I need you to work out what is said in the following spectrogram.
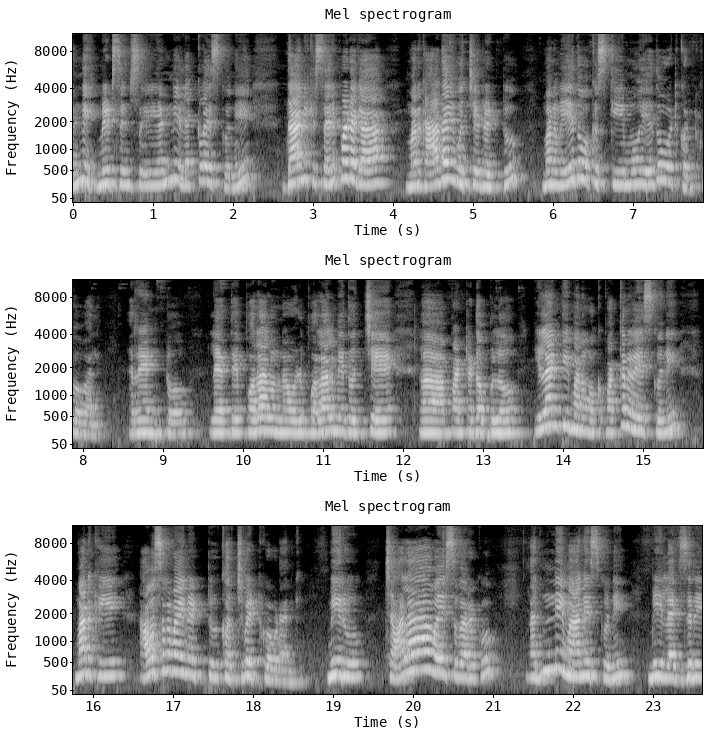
అన్ని మెడిసిన్స్ ఇవన్నీ లెక్కలు వేసుకొని దానికి సరిపడగా మనకు ఆదాయం వచ్చేటట్టు మనం ఏదో ఒక స్కీమో ఏదో ఒకటి కట్టుకోవాలి. రెంటో లేకపోతే పొలాలు ఉన్న వాళ్ళు పొలాల మీద వచ్చే పంట డబ్బులు ఇలాంటివి మనం ఒక పక్కన వేసుకొని మనకి అవసరమైనట్టు ఖర్చు పెట్టుకోవడానికి. మీరు చాలా వయసు వరకు అన్నీ మానేసుకొని మీ లగ్జరీ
